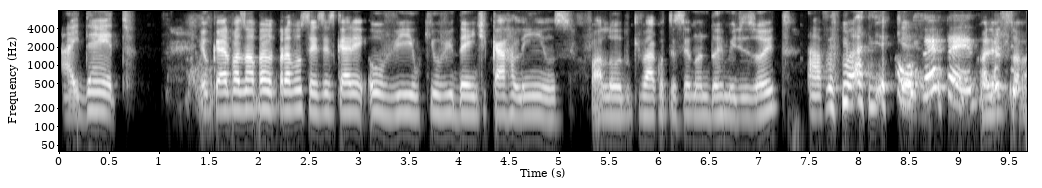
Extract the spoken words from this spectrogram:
Aí dentro. Eu quero fazer uma pergunta para vocês. Vocês querem ouvir o que o vidente Carlinhos falou do que vai acontecer no ano 2018? Ave Maria. Com certeza. Olha só.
